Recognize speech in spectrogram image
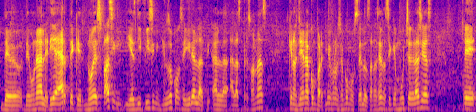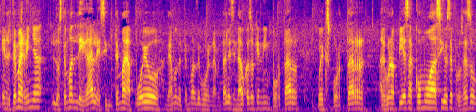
de, una galería de arte que no es fácil y es difícil incluso conseguir a, a las personas que nos lleguen a compartir la información como ustedes lo están haciendo. Así que muchas gracias. Eh, en el tema de riña, los temas legales y el tema de apoyo, digamos, de temas de gubernamentales, en dado caso quieren importar o exportar alguna pieza, ¿cómo ha sido ese proceso?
